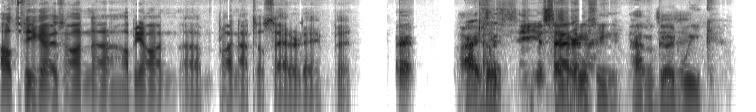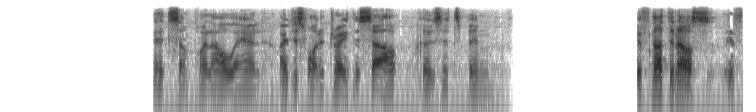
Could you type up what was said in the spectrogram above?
I'll see you guys on. Uh, I'll be on. Uh, probably not till Saturday, but All All right, guys. Zig. See you Saturday. easy. Have a good week. At some point, I'll land. I just want to drag this out because it's been, if nothing else, if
